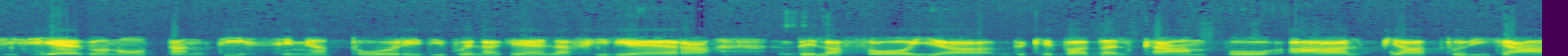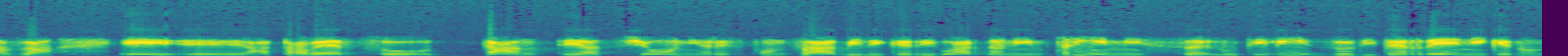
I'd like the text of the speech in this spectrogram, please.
si siedono tantissimi attori di quella che è la filiera della soia che va dal campo al piatto di casa e eh, attraverso tante azioni responsabili che riguardano in primis l'utilizzo di terreni che non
